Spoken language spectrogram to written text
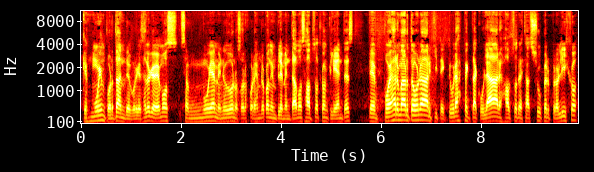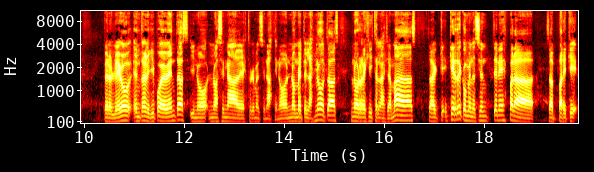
que, es muy importante, porque es algo que vemos muy a menudo nosotros, por ejemplo, cuando implementamos HubSpot con clientes, que puedes armar toda una arquitectura espectacular, HubSpot está súper prolijo, pero luego entra el equipo de ventas y no, no hace nada de esto que mencionaste, no, no meten las notas, no registran las llamadas. O sea, ¿qué, recomendación tenés para, o sea, para que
